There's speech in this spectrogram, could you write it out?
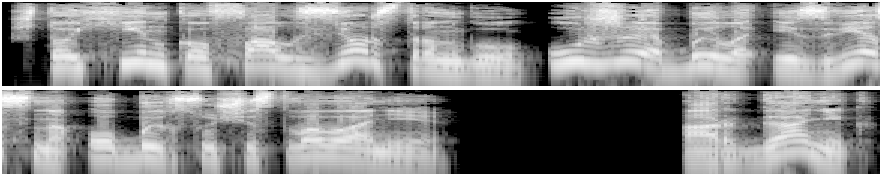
что Хинко Фалзерстронгу уже было известно об их существовании. Органик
